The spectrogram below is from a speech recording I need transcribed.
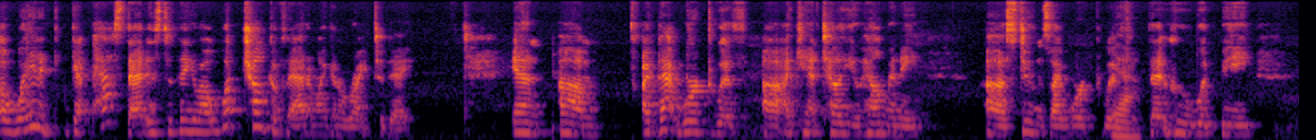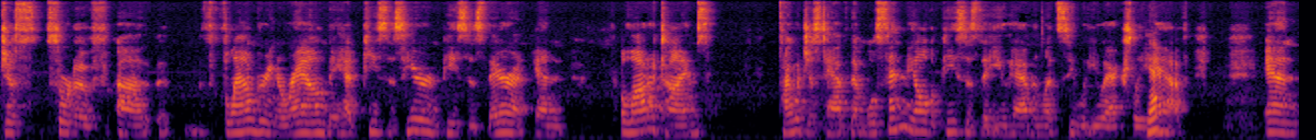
a way to get past that is to think about what chunk of that am I going to write today, and um, I, that worked with uh, I can't tell you how many uh, students I worked with Yeah. that who would be just sort of uh, floundering around. They had pieces here and pieces there, and, and a lot of times I would just have them. Well, send me all the pieces that you have, and let's see what you actually Yeah. have. And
